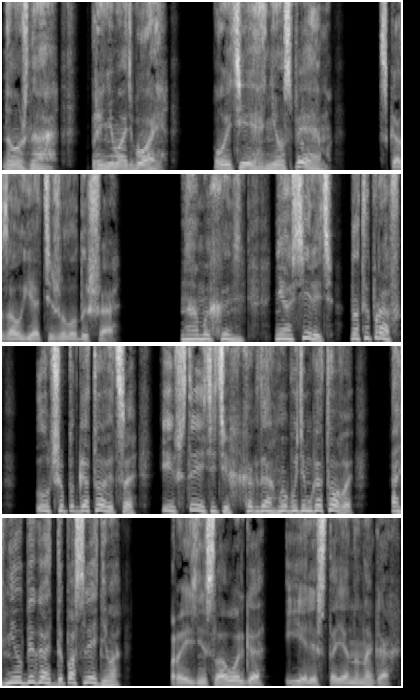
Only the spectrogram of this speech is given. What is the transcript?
«Нужно принимать бой. Уйти не успеем», — сказал я, тяжело дыша. «Нам их не осилить, но ты прав. Лучше подготовиться и встретить их, когда мы будем готовы, а не убегать до последнего», — произнесла Ольга, еле стоя на ногах.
